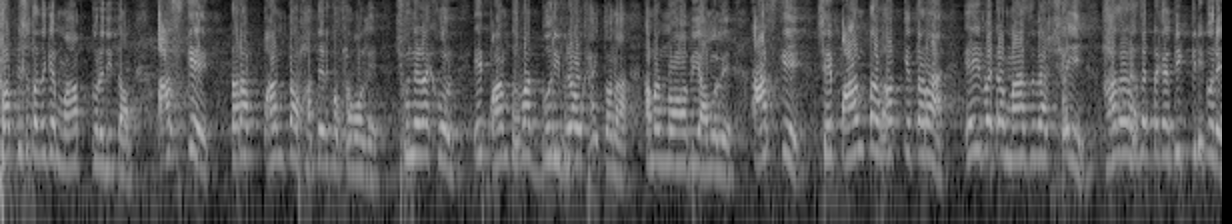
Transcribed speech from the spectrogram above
সব কিছু তাদেরকে মাফ করে দিতাম। আজকে তারা পান্তা ভাতের কথা বলে। শুনে রাখুন, এই পান্তা ভাত গরিবরাও খাইতো না আমার নবাবী আমলে। আজকে সেই পান্তা ভাতকে তারা এই বেটা মাছ ব্যবসায়ী হাজার হাজার টাকা বিক্রি করে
